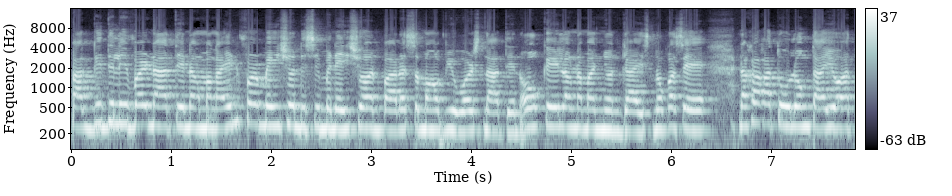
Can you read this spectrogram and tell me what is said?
pagdi-deliver natin ng mga information dissemination para sa mga viewers natin, okay lang naman yun guys, no? Kasi nakakatulong tayo at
